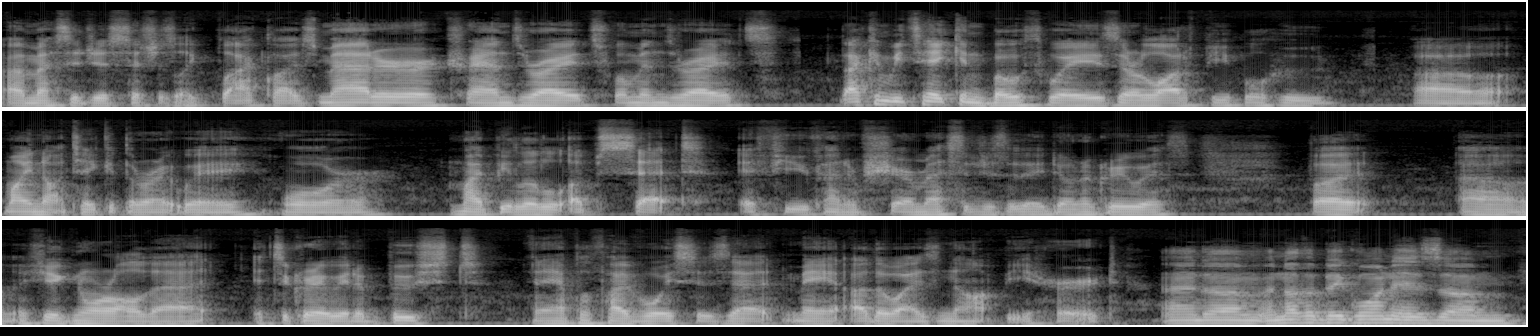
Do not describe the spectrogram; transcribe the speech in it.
uh, messages such as like Black Lives Matter, trans rights, women's rights. That can be taken both ways. There are a lot of people who uh, might not take it the right way or might be a little upset if you kind of share messages that they don't agree with. But um, if you ignore all that, it's a great way to boost and amplify voices that may otherwise not be heard. And um, another big one is um,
